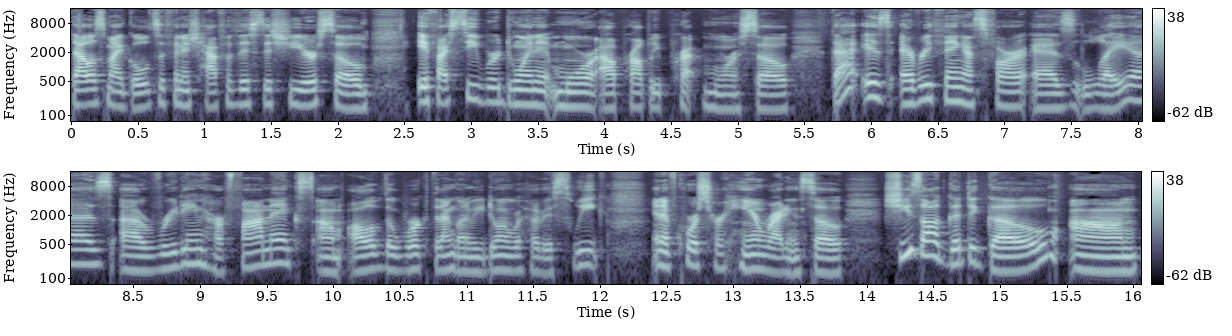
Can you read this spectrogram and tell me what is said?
that was my goal to finish half of this this year. So if I see we're doing it more, I'll probably prep more. So that is everything as far as Leia's uh, reading, her phonics, um, all of the work that I'm going to be doing with her this week. And of course her handwriting. So she's all good to go. Um,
